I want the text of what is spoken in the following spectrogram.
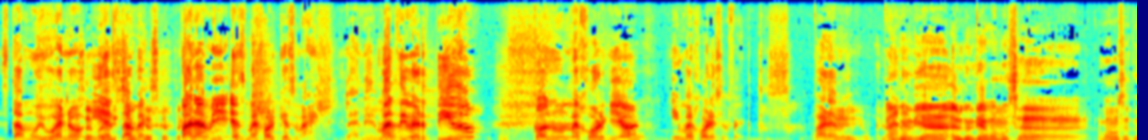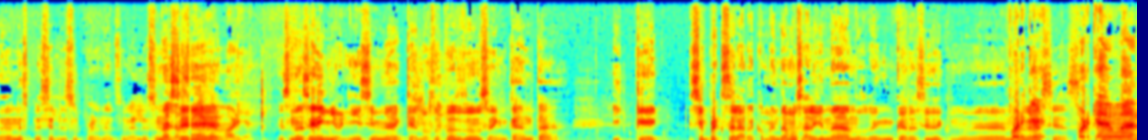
Está muy bueno y está para mí es mejor que Smile. La más divertido, con un mejor guion y mejores efectos. Para mí. algún día, algún día vamos a vamos a tener un especial de Supernatural. Es una serie es una serie ñoñísima que a nosotros nos encanta y que siempre que se la recomendamos a alguien, nada nos ven un cara así de como de, ah, no, gracias. Porque además...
